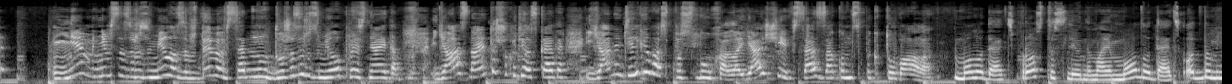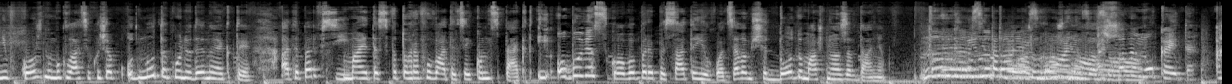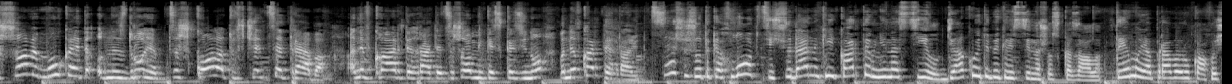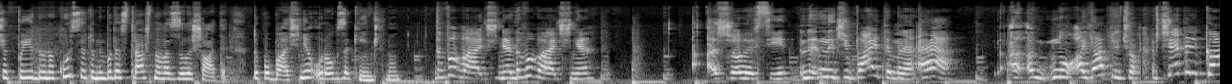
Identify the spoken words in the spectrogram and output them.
Ні, мені все зрозуміло, завжди ви все ну дуже зрозуміло поясняєте. Я знаєте, що хотіла сказати? Я не тільки вас послухала, я ще й все законспектувала. Молодець, просто слів немає. Молодець. От би мені в кожному класі хоча б одну таку людину, як ти. А тепер всі маєте сфотографувати цей конспект і обов'язково переписати його. Це вам ще до домашнього завдання. Ну, ну, а що ви мукаєте? А що ви мукаєте одне з другим? Це школа, тут вчитися треба, а не в карти грати. Це що вам якесь казіно? Вони в карти грають. Це ж що таке, хлопці? Щоденники і карти мені на стіл. Дякую тобі, Крістіна, що сказала. Ти моя права рука. Хоч як поїду на курси, то не буде страшно вас залишати. До побачення, урок закінчено. До побачення, до побачення. А- А що ви всі? Не, не чіпайте мене, е! А, а, ну, а я при чому? Вчителька!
